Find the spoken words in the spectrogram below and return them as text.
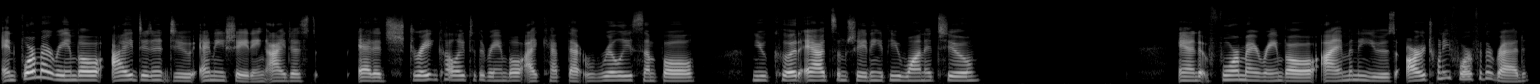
And for my rainbow, I didn't do any shading. I just added straight color to the rainbow. I kept that really simple. You could add some shading if you wanted to. And for my rainbow, I'm going to use R24 for the red,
